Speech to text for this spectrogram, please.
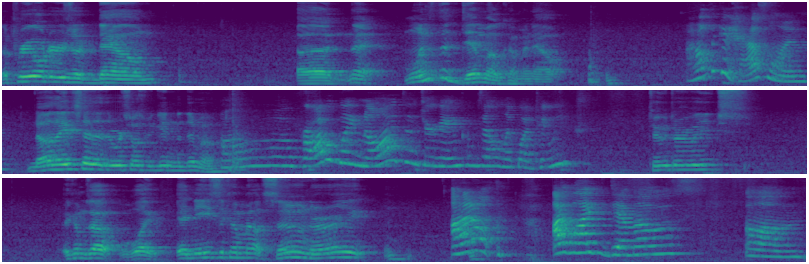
The pre-orders are down. Uh, when's the demo coming out? I don't think it has one. No, they said that they were supposed to be getting the demo. Uh, probably not, since your game comes out in like what two weeks. Two, three weeks. It comes out like it needs to come out soon, right? I don't. I like demos, um,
